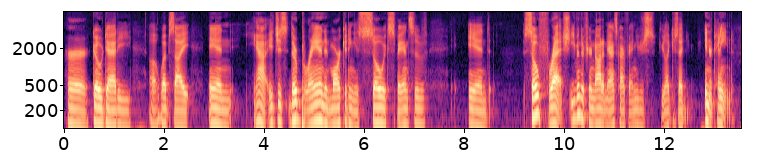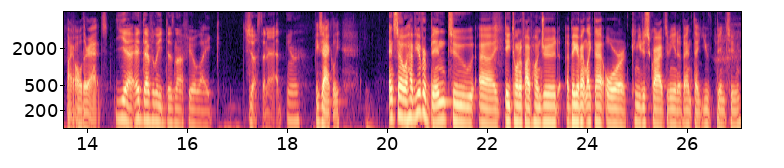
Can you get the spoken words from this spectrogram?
her GoDaddy uh, website. And yeah, it just, their brand and marketing is so expansive and so fresh. Even if you're not a NASCAR fan, you just, you're like you said, entertained by all their ads. Yeah, it definitely does not feel like just an ad. You know? Exactly. And so, have you ever been to uh, Daytona 500, a big event like that, or can you describe to me an event that you've been to?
